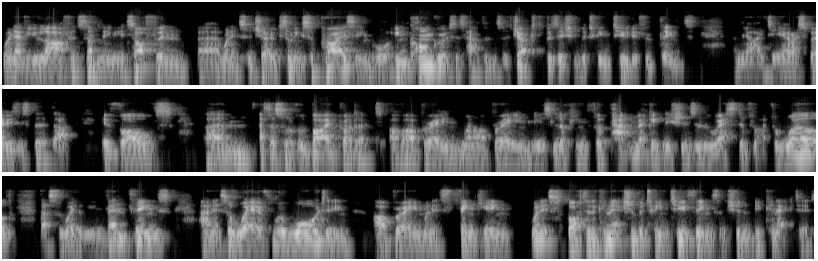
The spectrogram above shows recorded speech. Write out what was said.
whenever you laugh at something, it's often uh, when it's a joke, something surprising or incongruous has happened, a juxtaposition between two different things. And the idea, I suppose, is that that evolves um, as a sort of a byproduct of our brain when our brain is looking for pattern recognitions in the rest of like the world. That's the way that we invent things, and it's a way of rewarding our brain when it's thinking, when it's spotted a connection between two things that shouldn't be connected.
